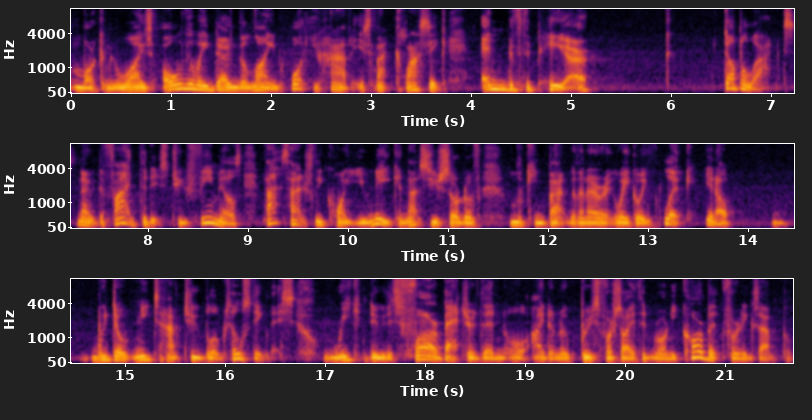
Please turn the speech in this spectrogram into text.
Morecambe and Wise, all the way down the line, what you have is that classic end of the pair double act. Now, the fact that it's two females, that's actually quite unique. And that's you sort of looking back with an ironic way going, look, you know, we don't need to have two blokes hosting this. We can do this far better than, oh, I don't know, Bruce Forsyth and Ronnie Corbett, for example.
